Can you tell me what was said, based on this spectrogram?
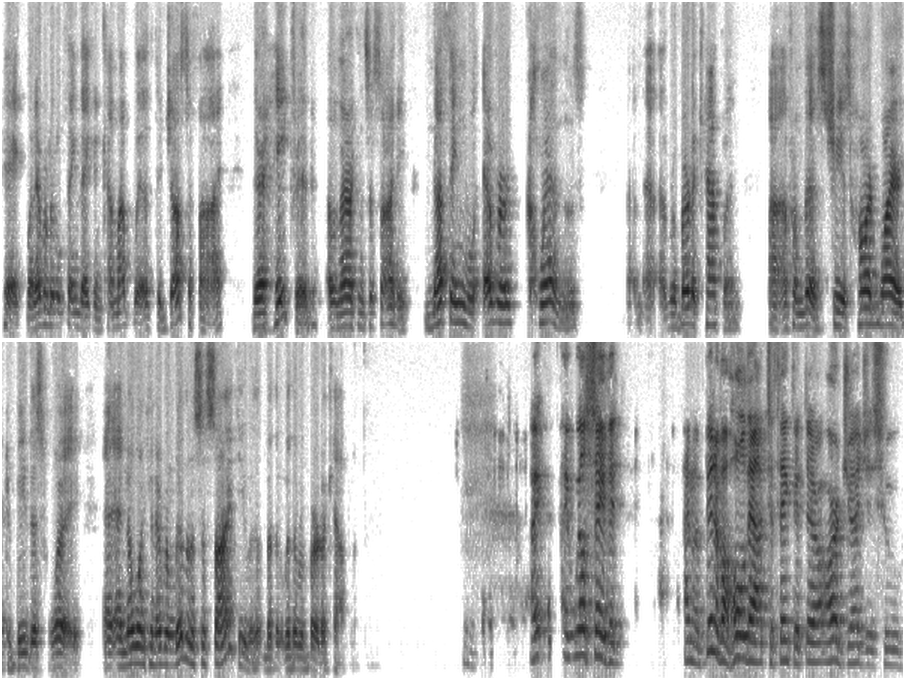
pick whatever little thing they can come up with to justify their hatred of American society. Nothing will ever cleanse uh, uh, Roberta Kaplan uh, from this. She is hardwired to be this way, and, and, no one can ever live in a society with with, with a Roberta Kaplan. I I will say that I'm a bit of a holdout to think that there are judges who,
